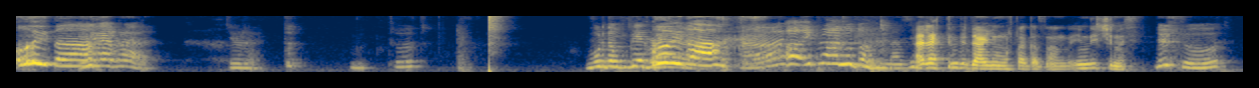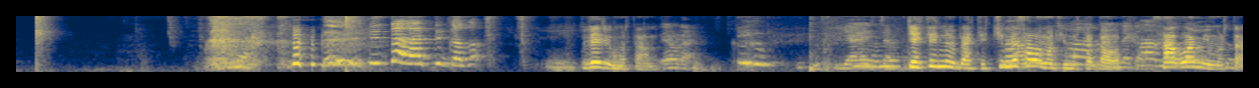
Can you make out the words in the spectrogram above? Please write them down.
Oyda. Yine bırak. Şöyle. Tut. Tut. Vurdum bir bırak. Oyda. Ha. Aa İbrahim da bilmez. Ələtdin bir dənə yumurta qazandı. İndi ikiniz. Düz tut. Ver yumurtanı. Yiyeceğim. Getdik növbəti. Kimdə salamat yumurta qalıb? Sağlam yumurta.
